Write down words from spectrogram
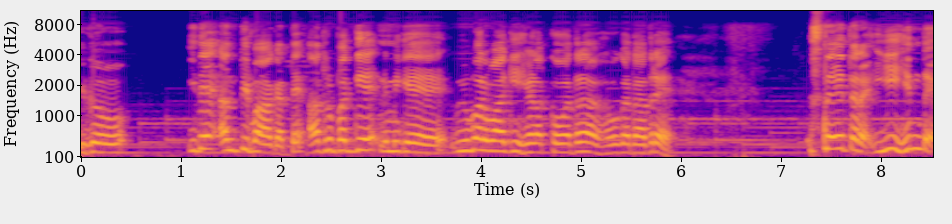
ಇದು ಇದೇ ಅಂತಿಮ ಆಗತ್ತೆ. ಅದ್ರ ಬಗ್ಗೆ ನಿಮಗೆ ವಿವರವಾಗಿ ಹೇಳಕ್ಕೆ ಹೋದ್ರೆ, ಹೋಗೋದಾದರೆ, ಸ್ನೇಹಿತರೆ, ಈ ಹಿಂದೆ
